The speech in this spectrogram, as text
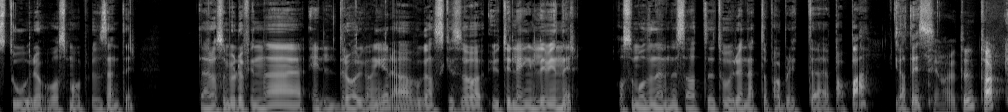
store og små produsenter. Det er også mulig å finne eldre årganger av ganske så utilgjengelige viner. Og så må det nevnes at Tore nettopp har blitt eh, pappa. Grattis. Ja, vet du. Takk.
